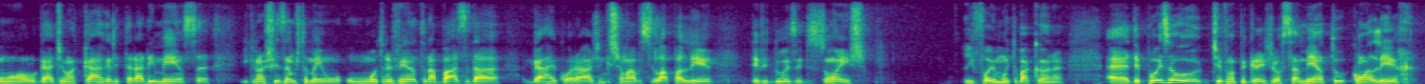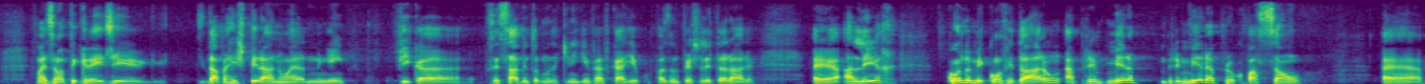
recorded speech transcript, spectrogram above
um lugar de uma carga literária imensa, e que nós fizemos também um, um outro evento na base da Garra e Coragem, que chamava-se Lapa Lê, teve duas edições, e foi muito bacana. É, depois eu tive um upgrade de orçamento com a Ler, mas é um upgrade que dá para respirar, não é? Ninguém fica. Vocês sabem, todo mundo aqui, ninguém vai ficar rico fazendo festa literária. É, a ler, quando me convidaram, a primeira, primeira preocupação. É,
